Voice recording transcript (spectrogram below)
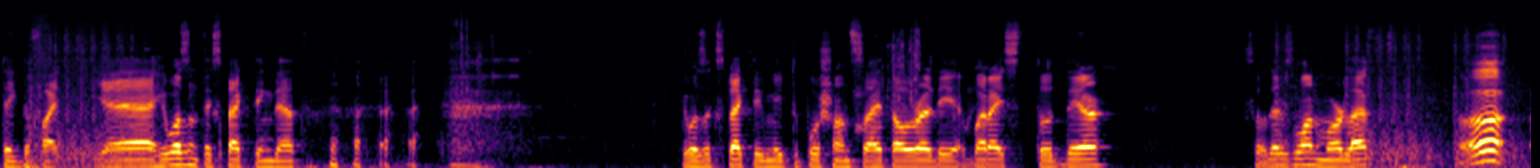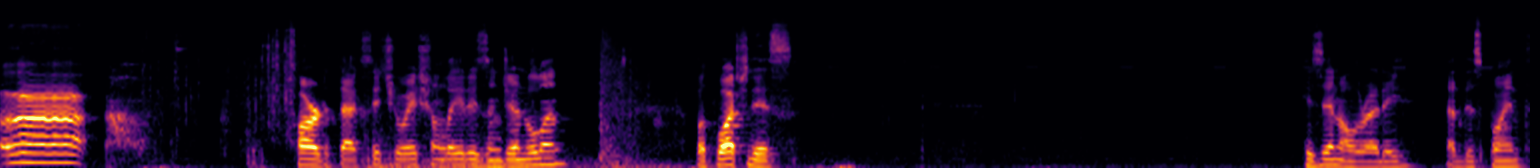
Take the fight. Yeah, he wasn't expecting that. he was expecting me to push on site already, but I stood there. So there's one more left. Uh, uh. Heart attack situation, ladies and gentlemen. But watch this. He's in already at this point.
